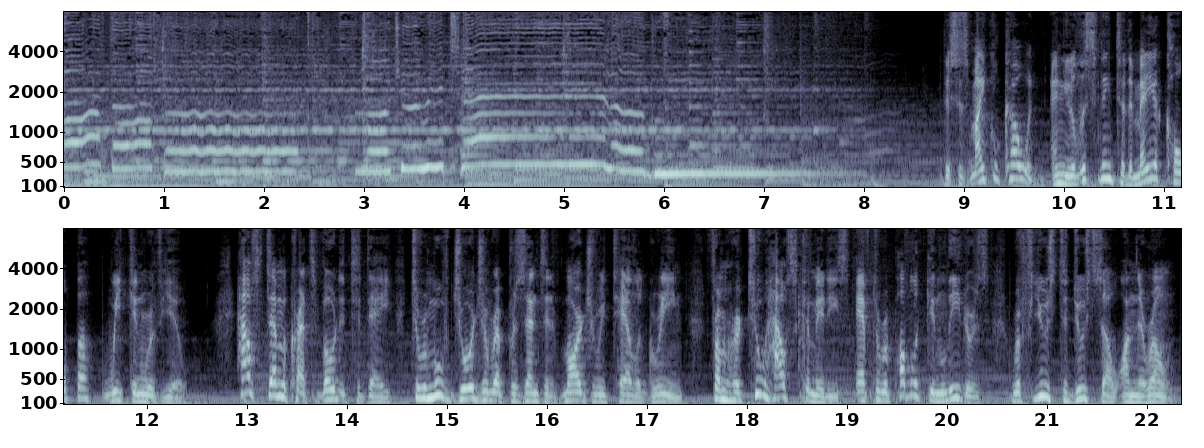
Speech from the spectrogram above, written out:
What the fuck? Marjorie Taylor Greene. This is Michael Cohen, and you're listening to the Mea Culpa Week in Review. House Democrats voted today to remove Georgia Representative Marjorie Taylor Greene from her two House committees after Republican leaders refused to do so on their own.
